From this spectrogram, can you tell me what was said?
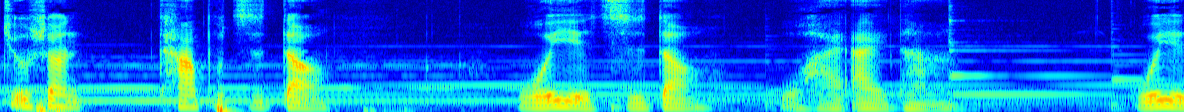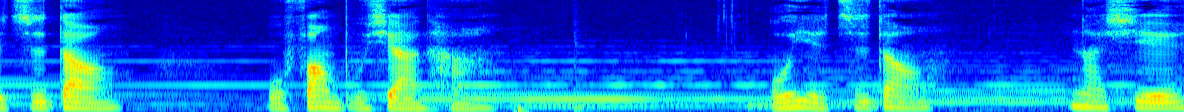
就算他不知道，我也知道。我还爱他，我也知道我放不下他，我也知道那些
